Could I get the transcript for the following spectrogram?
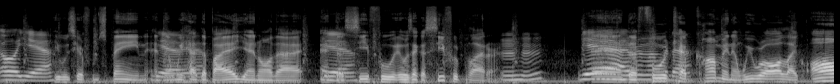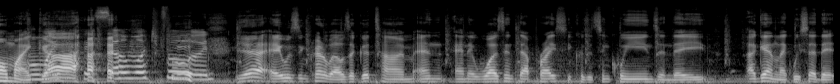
Oh yeah. He was here from Spain, and then Yeah, we had the paella and all that, and Yeah. the seafood. It was like a seafood platter. Mhm. Yeah. and I the food that. kept coming, and we were all like, "Oh my Oh god, so much food. yeah, it was incredible. It was a good time, and and it wasn't that pricey because it's in Queens, and they, again, like we said, they,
